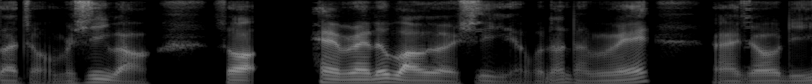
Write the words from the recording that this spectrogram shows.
ဆကျွန်တော်မရှိပါဘူးဆိုတော့ Heaven တို့ပါလို့ရှိရပါတော့ဒါပေမဲ့အဲကျွန်တော်ဒီ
